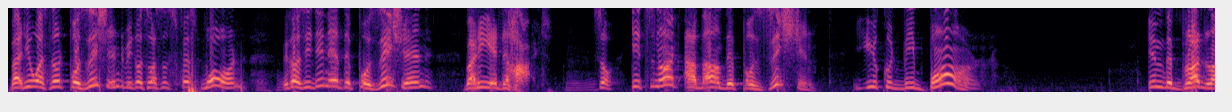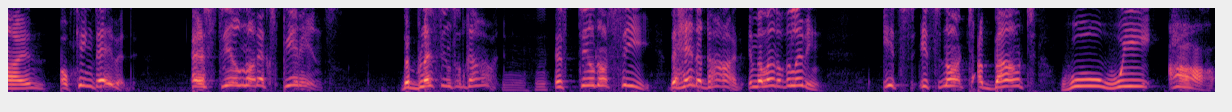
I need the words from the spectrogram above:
but he was not positioned because he was his firstborn, because he didn't have the position, but he had the heart. So it's not about the position. You could be born in the bloodline of King David and still not experience the blessings of God mm-hmm. and still not see the hand of God in the land of the living. It's, it's not about who we are,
